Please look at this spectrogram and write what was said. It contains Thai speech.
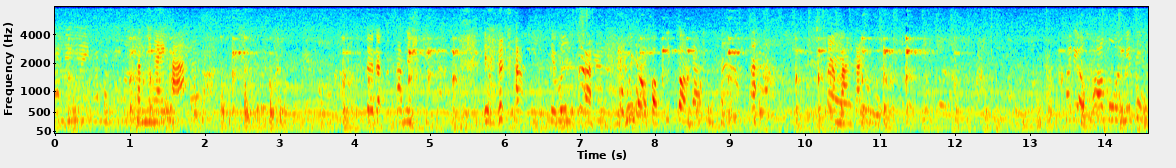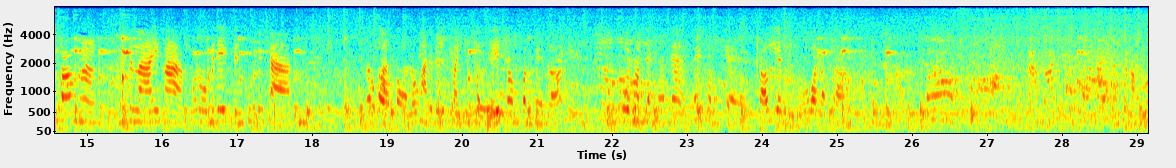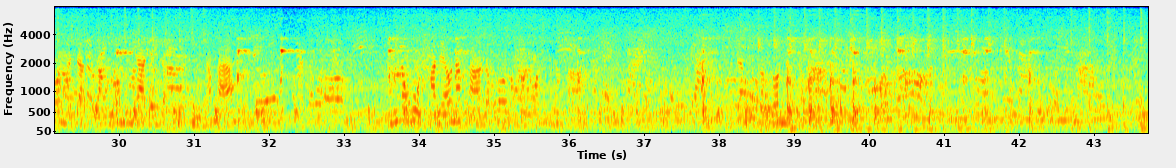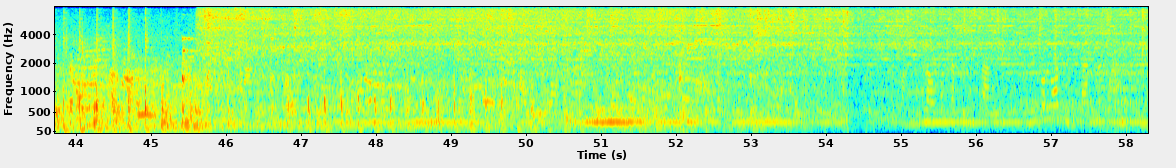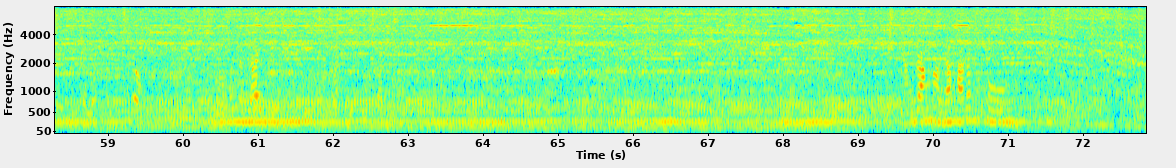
ทำยังไงก็ทำยังไงทำยังไงคะ แต่ทำยังไงเดี๋ยวค่ะเดี๋ยวมึงค่ะ พี่ขอขอคิดก่อนค่ะแต่บางกระดูกเพราะเดี๋ยวข้อมูลไม่ถูกต้องอะไม่เป็นไรค่ะเพราะเราไม่ได้เป็นผู้เชี่ยวชาญเราอาจเราอาจจะไปไปเฉยๆทำคอนเทนต์แล้วคือทำอย่างนั้นน่ะให้คนแก่เช้าเย็นหรือวันละครั้งนะคะ หน่อยนะคะท่านผู้ชม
